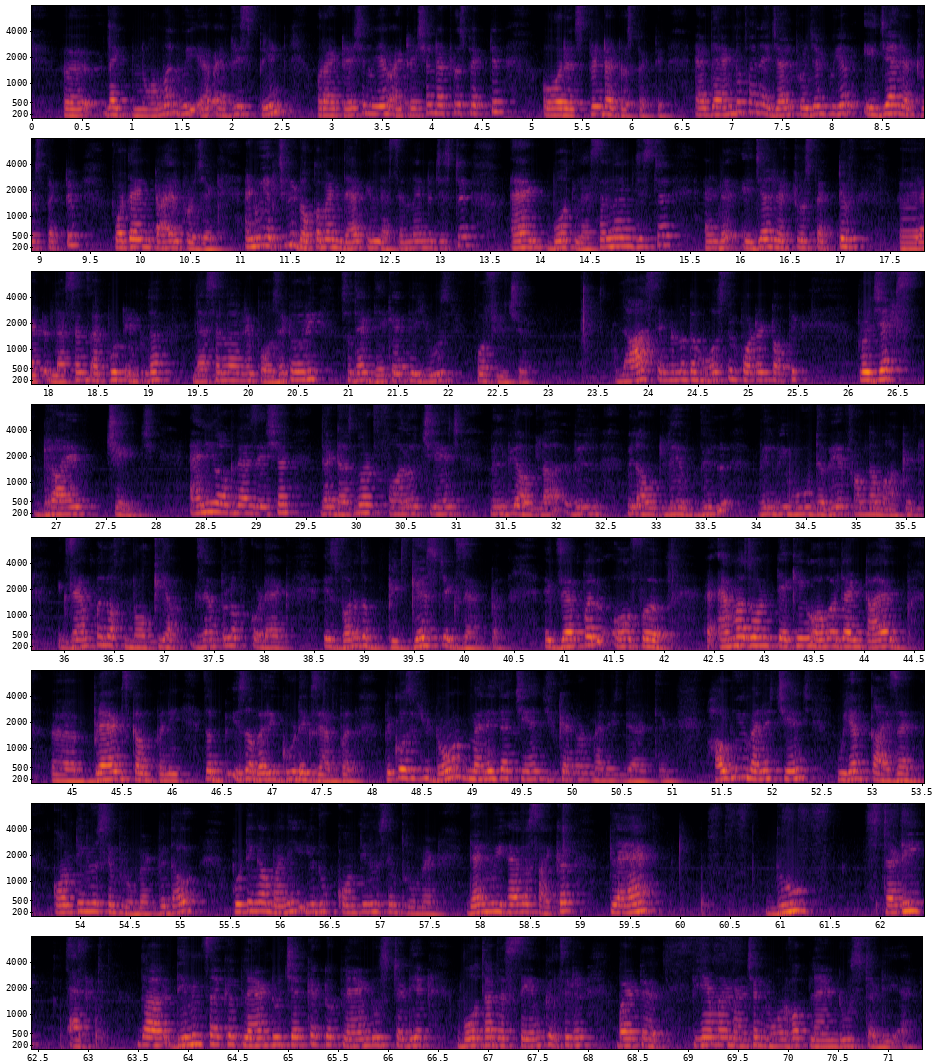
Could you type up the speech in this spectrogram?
like normal we have every sprint or iteration we have iteration retrospective or sprint retrospective. At the end of an agile project we have agile retrospective for the entire project. And we actually document that in lesson learned register and both lesson learned register and agile retrospective uh, lessons are put into the lesson learned repository so that they can be used for future. Last and one of the most important topic projects drive change. Any organization that does not follow change will be outla will will outlive will will be moved away from the market. Example of nokia example of kodak is one of the biggest example. Example of uh, amazon taking over the entire uh, brands company is a, is a very good example. Because if you don't manage that change you cannot manage that thing. How do you manage change? We have kaizen continuous improvement. Without putting a money you do continuous improvement. Then we have a cycle plan do study act. The Deming cycle plan do check act or plan do study act both are the same considered but uh, pmi mentioned more of a plan do study act.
